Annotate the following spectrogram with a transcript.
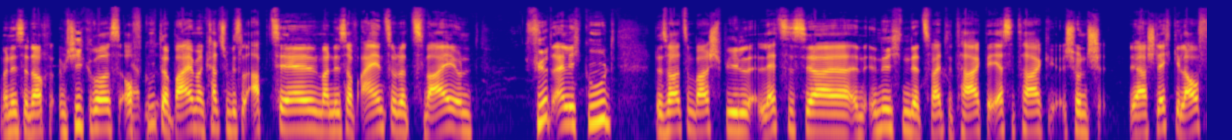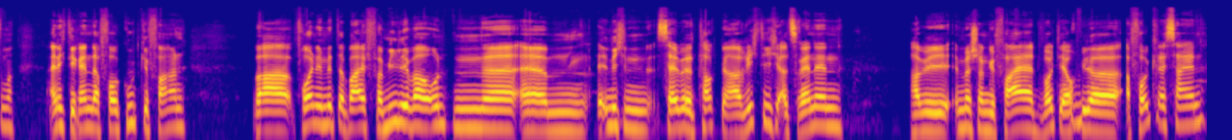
Man ist ja doch im Skicross oft Ja, gut dabei, man kann schon ein bisschen abzählen, man ist auf eins oder zwei und führt eigentlich gut. Das war zum Beispiel letztes Jahr in Innichen der zweite Tag, der erste Tag schon sch- ja, schlecht gelaufen. Eigentlich die Rennen davor gut gefahren. War Freundin mit dabei, Familie war unten. Äh, ähm, Innichen selber taugt mir richtig als Rennen. Habe ich immer schon gefeiert, wollte ja auch wieder erfolgreich sein.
